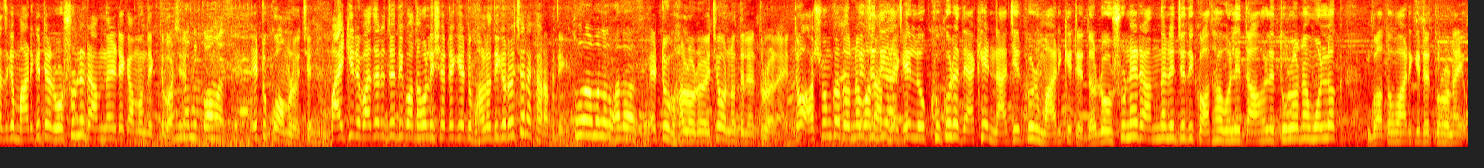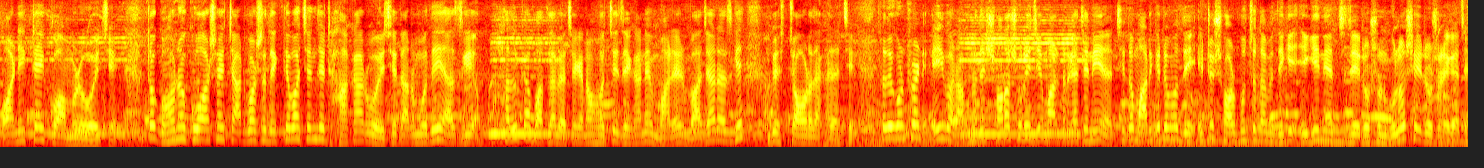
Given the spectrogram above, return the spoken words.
আজকে মার্কেটে রসুনের আমদানিটা কেমন দেখতে পাচ্ছেন? কম আছে। একটু কম রয়েছে। পাইকারি বাজারে যদি কথা বলি সেটা কি একটু ভালো দিকে রয়েছে না খারাপ দিকে? ভালো আছে। একটু ভালো রয়েছে অন্য দিনের তুলনায়। তো অসংখ্য ধন্যবাদ যদি আজকে লক্ষ্য করে দেখেন নাজিরপুর মার্কেটে তো রসুনের আমদানির যদি কথা বলি তাহলে তুলনামূলক গত মার্কেটের তুলনায় অনেকটাই কম রয়েছে। তো ঘন কুয়াশায় চারপাশে দেখতে পাচ্ছেন যে ঢাকা রয়েছে তার মধ্যেই আজকে হালকা পাতলা বেচা কেনা হচ্ছে যেখানে মালের বাজার আজকে বেশ চওড়া দেখা যাচ্ছে। তো দেখুন ফ্রেন্ড এইবার আপনাদের সরাসরি যে মালটার কাছে নিয়ে যাচ্ছি তো মার্কেটের মধ্যে একটু সর্বোচ্চ দামের দিকে এগিয়ে নিয়ে যাচ্ছে যে রসুনগুলো সেই রসুনের কাছে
